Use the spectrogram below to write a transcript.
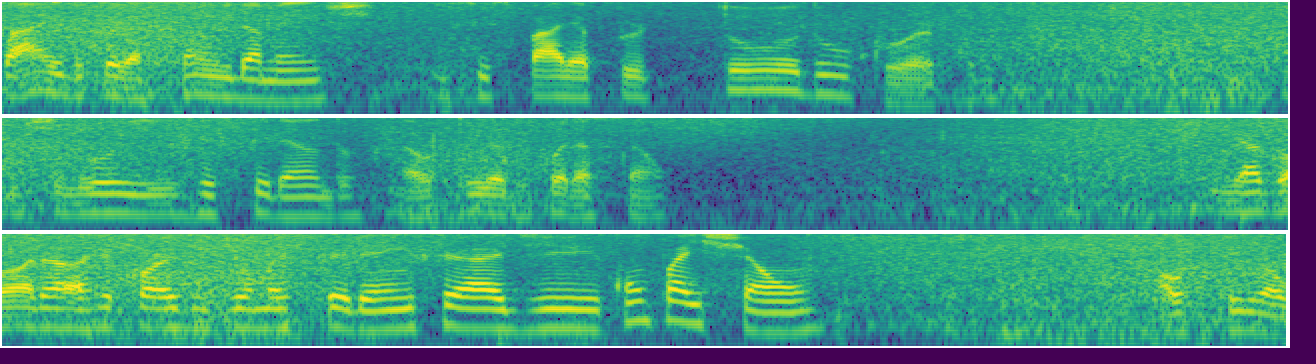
sai do coração e da mente e se espalha por todo o corpo. Continue respirando na altura do coração. E agora recorde de uma experiência de compaixão, auxílio ao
